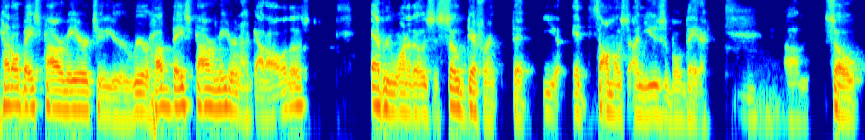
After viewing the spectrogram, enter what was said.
pedal based power meter to your rear hub based power meter, and I've got all of those. Every one of those is so different that you, it's almost unusable data. Mm-hmm. Um, so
